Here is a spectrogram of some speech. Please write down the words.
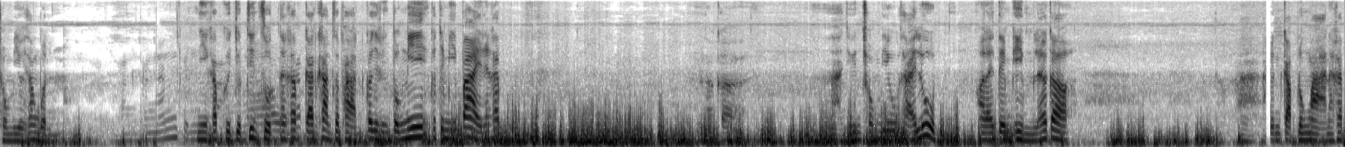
ชมวิวข้างบน นี่ครับคือจุดสิ้นสุดนะครับ การข้ามสะพานก็จะถึงตรงนี้ก็จะมีป้ายนะครับ แล้วก็ยืนชมวิวถ่ายรูปอะไรเต็มอิ่มแล้วก็เดินกลับลงมานะครับ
